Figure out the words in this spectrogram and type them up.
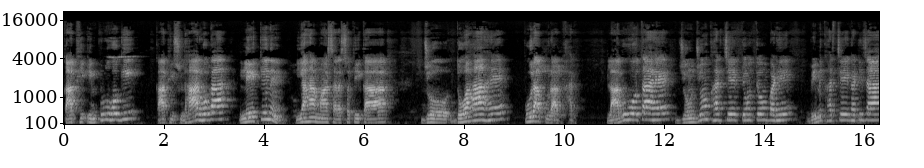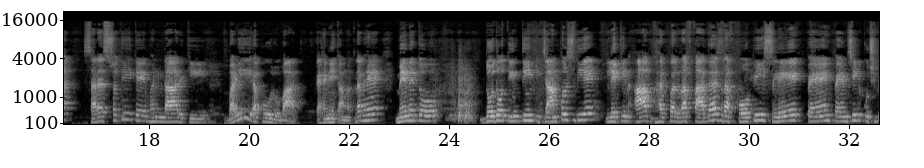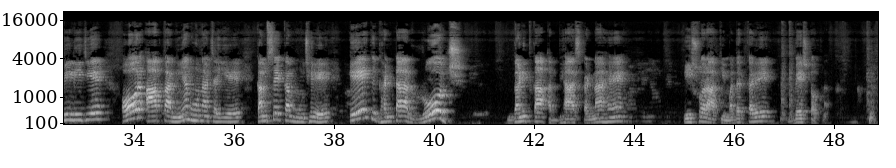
काफ़ी इंप्रूव होगी काफ़ी सुधार होगा, लेकिन यहाँ माँ सरस्वती का जो दोहा है पूरा पूरा खर लागू होता है। जो जो खर्चे त्यों त्यों बढ़े, बिन खर्चे घटी जात, सरस्वती के भंडार की बड़ी अपूर्व बात। कहने का मतलब है मैंने तो दो दो, तीन तीन एग्जाम्पल्स दिए, लेकिन आप घर पर रफ कागज़, rough copy slate pen pencil कुछ भी लीजिए, और आपका नियम होना चाहिए, कम से कम मुझे एक घंटा रोज गणित का अभ्यास करना है। ईश्वर आपकी मदद करे। Best of luck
